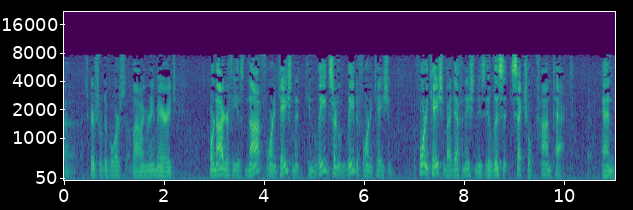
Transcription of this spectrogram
a, a scriptural divorce, allowing remarriage. Pornography is not fornication. It can lead certainly lead to fornication. But fornication, by definition, is illicit sexual contact, and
